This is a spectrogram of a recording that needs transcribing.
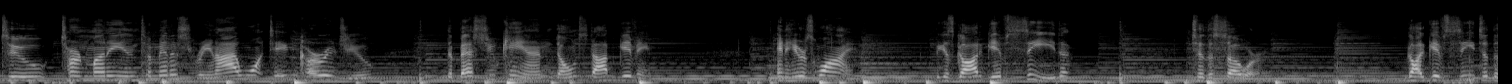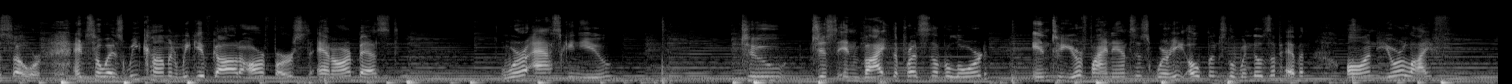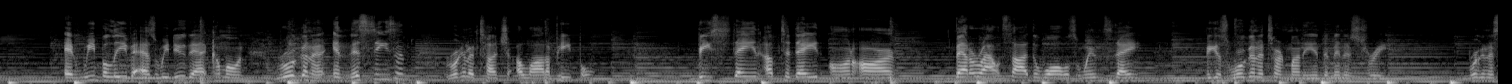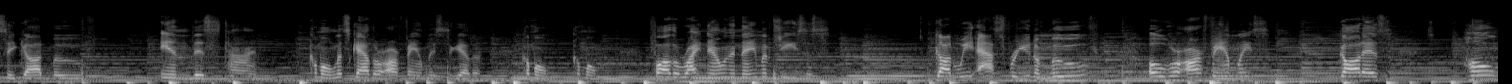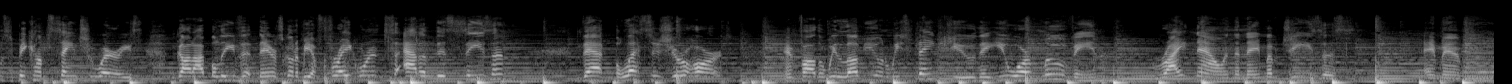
to turn money into ministry. And I want to encourage you the best you can, don't stop giving. And here's why because God gives seed to the sower. God gives seed to the sower. And so as we come and we give God our first and our best, we're asking you to just invite the presence of the Lord into your finances where He opens the windows of heaven on your life. And we believe as we do that, come on, we're going to, in this season, we're going to touch a lot of people. Be staying up to date on our Better Outside the Walls Wednesday because we're going to turn money into ministry. We're going to see God move in this time. Come on, let's gather our families together. Come on, come on. Father, right now in the name of Jesus, God, we ask for you to move over our families. God, as homes become sanctuaries, God, I believe that there's going to be a fragrance out of this season that blesses your heart. And Father, we love you and we thank you that you are moving right now in the name of Jesus. Amen.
